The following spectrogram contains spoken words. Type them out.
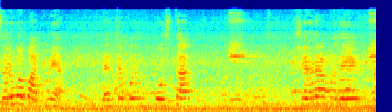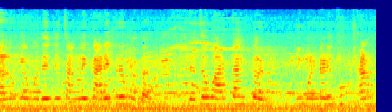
सर्व बातम्या त्यांच्यापर्यंत पोचतात शहरामध्ये तालुक्यामध्ये जे चांगले कार्यक्रम होतात त्याचं वार्तांकन ही मंडळी खूप छान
